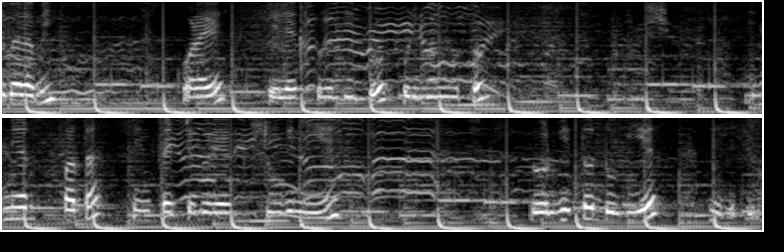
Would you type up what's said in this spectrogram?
এবার আমি কড়াইয়ে তেল অ্যাড করে দিব পরিমাণ মতো। ধনিয়ার পাতা তিন চারটে করে একসঙ্গে নিয়ে ডোর ভিতর ডুবিয়ে ভেজে দিব।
